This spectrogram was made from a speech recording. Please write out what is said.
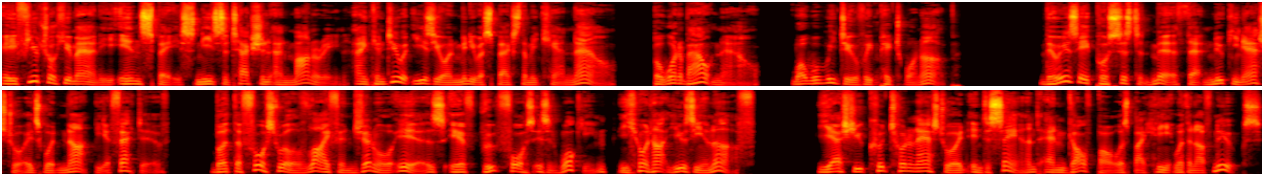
A future humanity in space needs detection and monitoring and can do it easier in many respects than we can now. But what about now? What would we do if we picked one up? There is a persistent myth that nuking asteroids would not be effective, but the first rule of life in general is if brute force isn't working, you're not using enough. Yes, you could turn an asteroid into sand and golf balls by hitting it with enough nukes,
